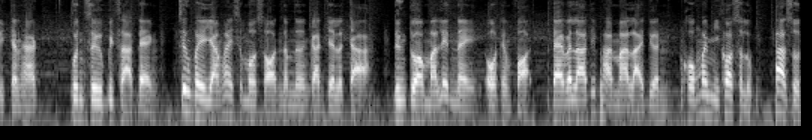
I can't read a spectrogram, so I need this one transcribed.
ลิกเทนฮากกุนซือบิศาจแดง ซึ่งพยายามให้สโมสรดำเนินการเจรจา ดึงตัวมาเล่นในโอเทมฟอร์ดแต่เวลาที่ผ่านมาหลายเดือนคงไม่มีข้อสรุปล่าสุด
